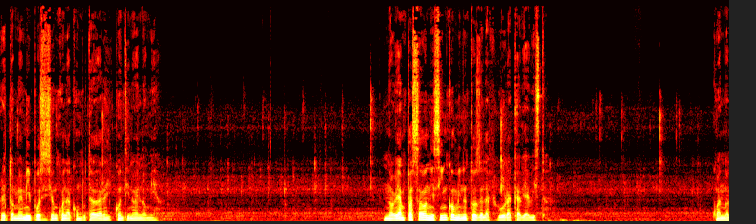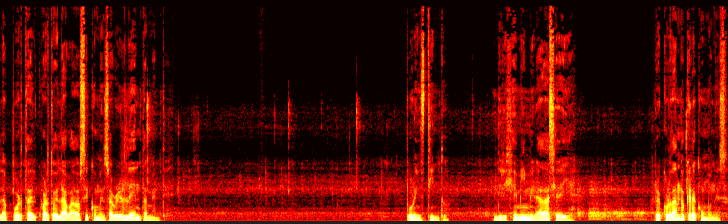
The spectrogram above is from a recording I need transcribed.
Retomé mi posición con la computadora y continué en lo mío. No habían pasado ni cinco minutos de la figura que había visto. Cuando la puerta del cuarto de lavado se comenzó a abrir lentamente. Por instinto, dirigí mi mirada hacia ella recordando que era común eso.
